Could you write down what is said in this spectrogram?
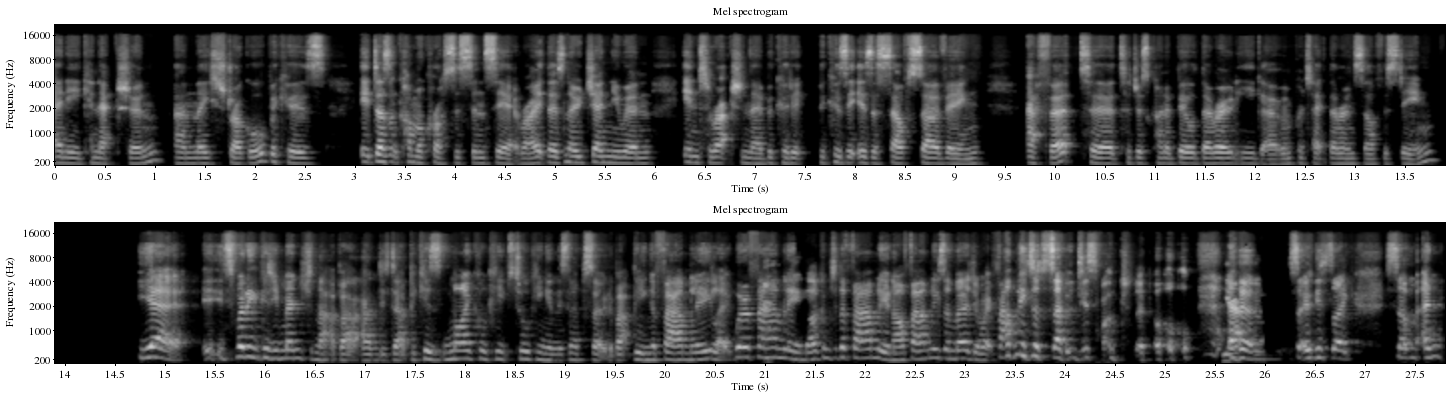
any connection and they struggle because it doesn't come across as sincere right? There's no genuine interaction there because it because it is a self-serving effort to to just kind of build their own ego and protect their own self-esteem Yeah, it's funny because you mentioned that about Andy's dad because Michael keeps talking in this episode about being a family. Like we're a family, and welcome to the family, and our families are merging. Right, families are so dysfunctional. Yeah. Um, so it's like some, and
